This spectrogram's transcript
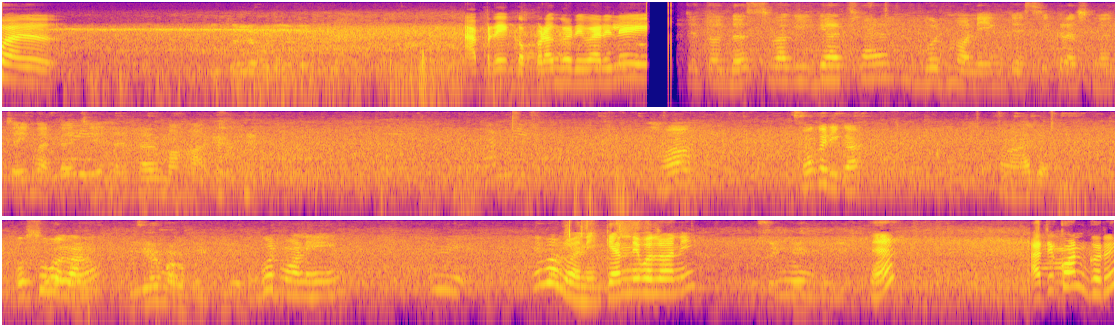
વલ આપણે કપડાં ઘડીવાળી લઈએ આજે તો દસ વાગી ગયા છે. ગુડ મોર્નિંગ જય શ્રી કૃષ્ણ. જય માતાજી. હર હર મહાદેવ. હા. શું કરી કા? હા જો. ઓ શું બોલવાનું? ગુડ મોર્નિંગ નહીં બોલવાની. કેમ નહીં બોલવાની? હે? આજે કોણ ઘરે?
